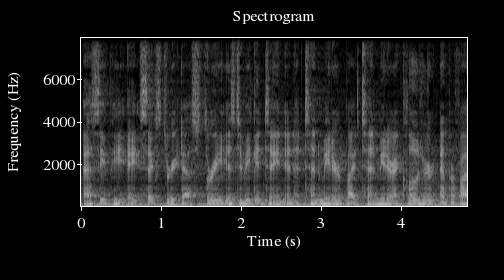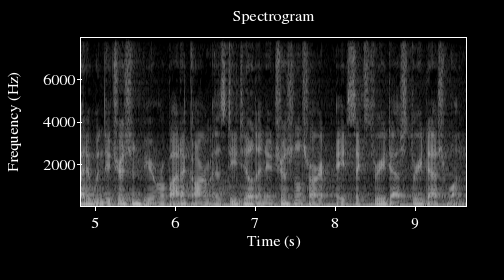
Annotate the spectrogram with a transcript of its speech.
SCP 863 3 is to be contained in a 10 meter by 10 meter enclosure and provided with nutrition via robotic arm as detailed in Nutritional Chart 863 3 1.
